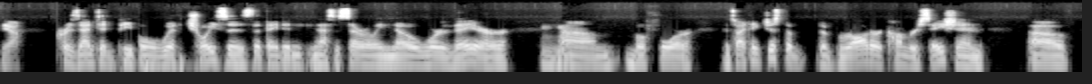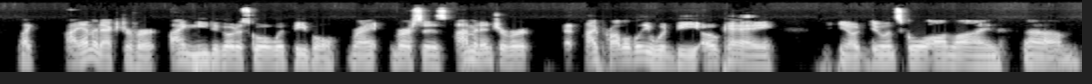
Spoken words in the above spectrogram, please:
Yeah. Presented people with choices that they didn't necessarily know were there Mhm. um, before. And so I think just the, the broader conversation of like, I am an extrovert. I need to go to school with people, right? Versus I'm an introvert. I probably would be okay, you know, doing school online, um,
